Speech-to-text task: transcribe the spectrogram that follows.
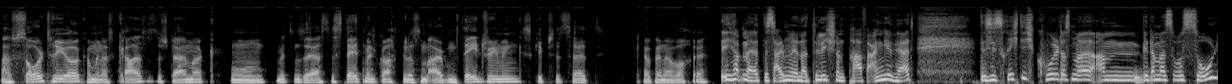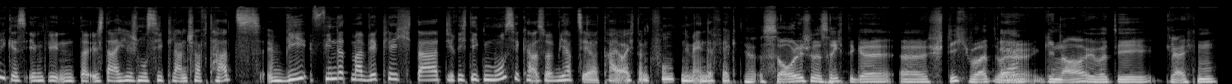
ein Soul-Trio, kommen aus Graz, aus der Steiermark und mit unser erstes Statement gemacht mit unserem Album Daydreaming. Das gibt es jetzt seit knapp einer Woche. Ich habe mir das Album ja natürlich schon brav angehört. Das ist richtig cool, dass man ähm, wieder mal so was Souliges irgendwie in der österreichischen Musiklandschaft hat. Wie findet man wirklich da die richtigen Musiker? Also wie habt ihr drei euch dann gefunden im Endeffekt? Ja, Soul ist schon das richtige äh, Stichwort, weil ja. genau über die gleichen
